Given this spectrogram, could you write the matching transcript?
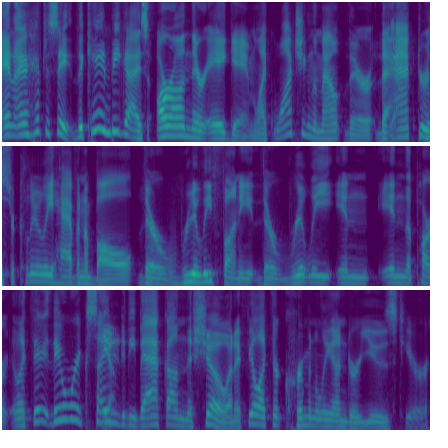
And I have to say, the K and B guys are on their A game. Like watching them out there, the actors are clearly having a ball. They're really funny. They're really in in the part. Like they they were excited Yeah. to be back on the show, and I feel like they're criminally underused here.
